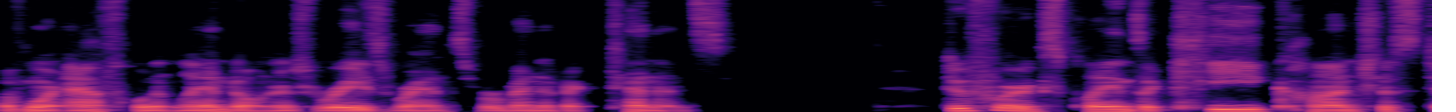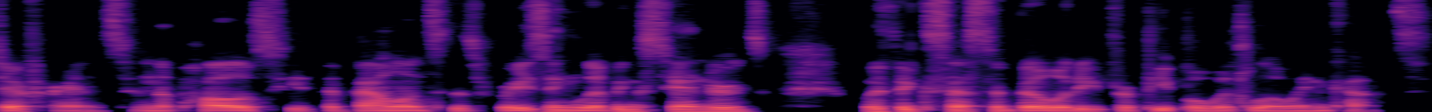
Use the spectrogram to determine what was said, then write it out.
of more affluent landowners raise rents or renovate tenants. Dufour explains a key conscious difference in the policy that balances raising living standards with accessibility for people with low incomes.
